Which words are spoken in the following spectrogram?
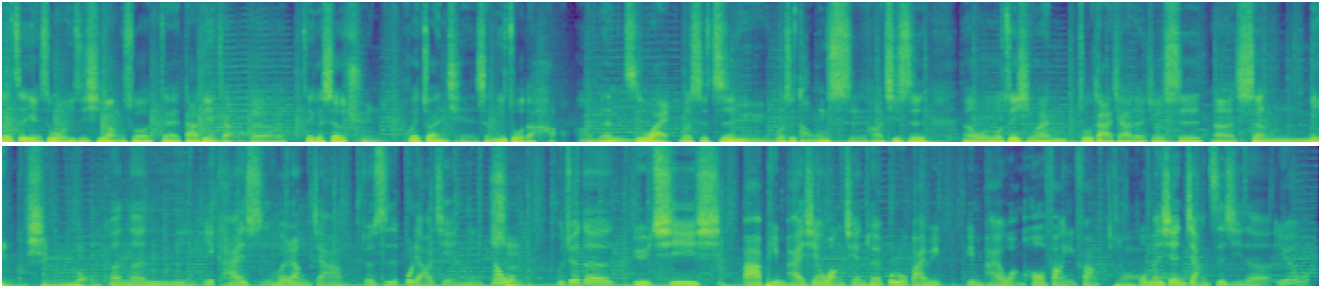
这这也是我一直希望说，在大店长的这个社群会赚钱，生意做得好啊。那之外，或是之余，或是同时哈，其实呃，我我最喜欢祝大家的就是呃，生命兴隆。可能你一开始会让人家就是不了解你，那我我觉得，与其把品牌先往前推，不如把品品牌往后放一放。哦，我们先讲自己的，因为我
